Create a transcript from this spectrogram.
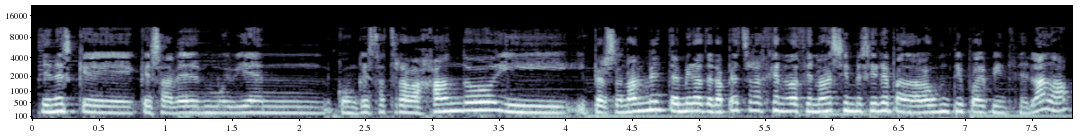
Tienes que, que, saber muy bien con qué estás trabajando y, y personalmente, mira, terapia transgeneracional sí me sirve para dar algún tipo de pincelada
